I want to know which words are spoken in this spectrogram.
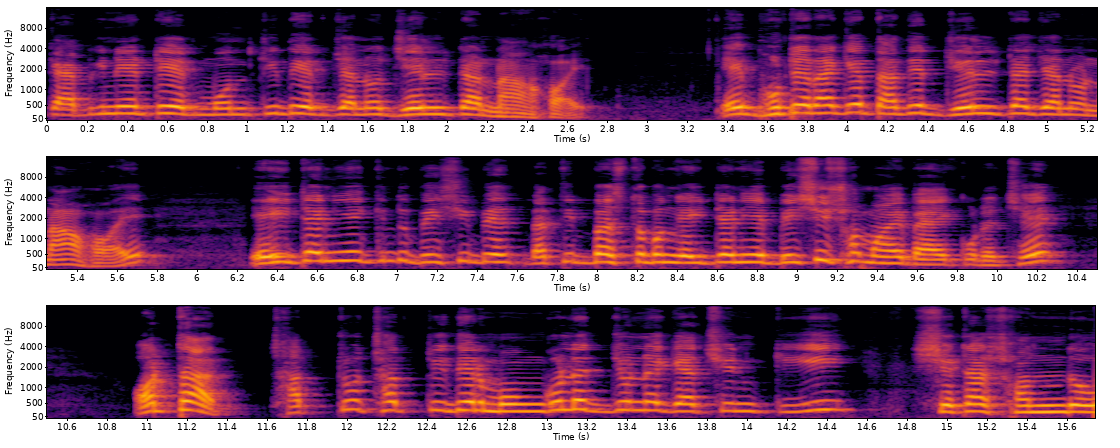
ক্যাবিনেটের মন্ত্রীদের যেন জেলটা না হয়। এই ভোটের আগে তাদের জেলটা যেন না হয়। এইটা নিয়ে কিন্তু বেশি ব্যতিব্যস্ত এবং এইটা নিয়ে বেশি সময় ব্যয় করেছে। অর্থাৎ ছাত্রছাত্রীদের মঙ্গলের জন্য গেছেন কি? সেটা সন্দেহ।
